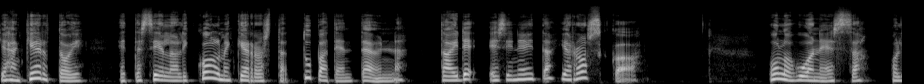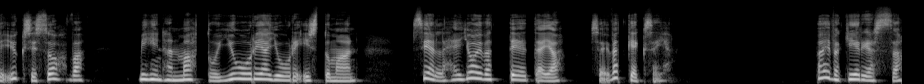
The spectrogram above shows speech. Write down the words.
ja hän kertoi, että siellä oli kolme kerrosta tupaten täynnä taideesineitä ja roskaa. Olohuoneessa oli yksi sohva, mihin hän mahtui juuri ja juuri istumaan. Siellä he joivat teetä ja söivät keksejä. Päiväkirjassa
